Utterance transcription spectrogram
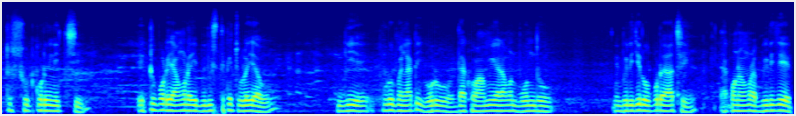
একটু শ্যুট করে নিচ্ছি। একটু পরে আমরা এই ব্রিজ থেকে চলে যাব। গিয়ে পুরো মেলাটি ঘুরবো। দেখো, আমি আর আমার বন্ধু ব্রিজের উপরে আছি। এখন আমরা ব্রিজের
